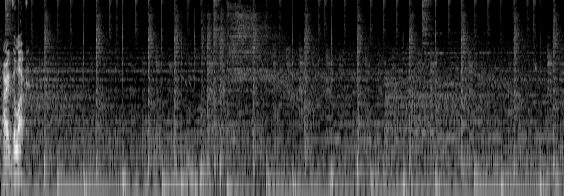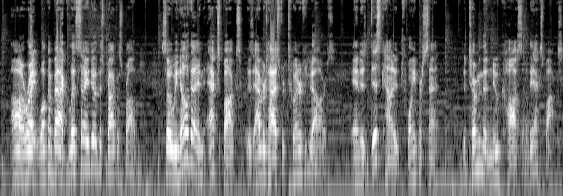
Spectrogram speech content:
All right, good luck. All right, welcome back. Let's say you do this practice problem. So we know that an Xbox is advertised for $250 and is discounted 20%. Determine the new cost of the Xbox.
